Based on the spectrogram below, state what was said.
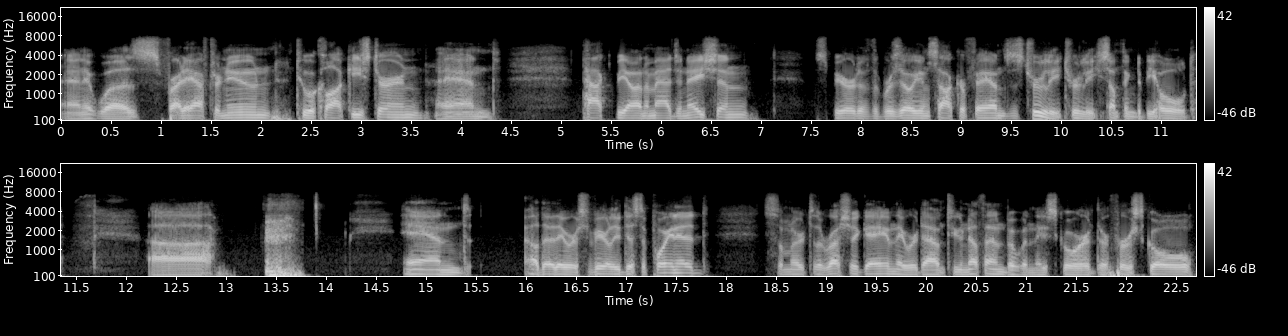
and it was Friday afternoon, two o'clock Eastern, and packed beyond imagination. The spirit of the Brazilian soccer fans is truly, truly something to behold. Uh, and although they were severely disappointed, similar to the Russia game, they were down two nothing. But when they scored their first goal,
